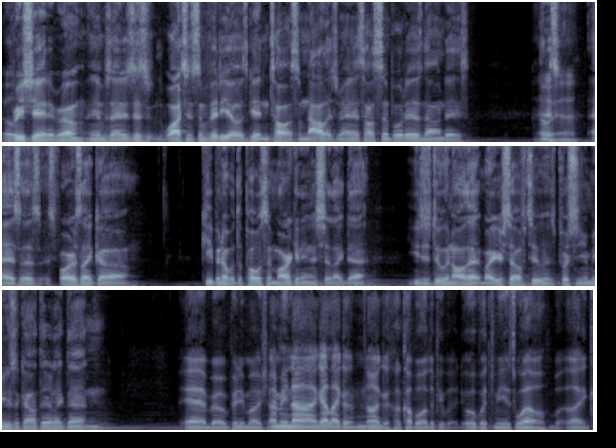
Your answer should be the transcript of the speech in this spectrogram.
sure. Appreciate it, bro. You know what I'm saying? It's just watching some videos, getting taught some knowledge, man. That's how simple it is nowadays. And Oh it's- yeah. As as as far as like uh, keeping up with the posts and marketing and shit like that, you just doing all that by yourself too, is pushing your music out there like that, and Yeah, bro, pretty much. I mean, nah, I got like a, you know, I got a couple other people that do it with me as well, but like,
